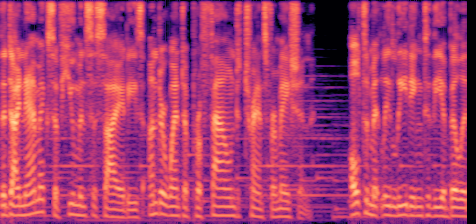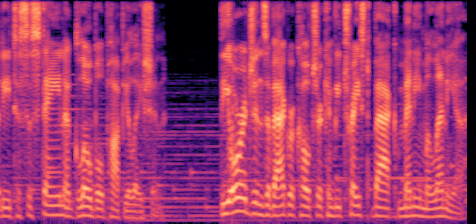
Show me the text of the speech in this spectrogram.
the dynamics of human societies underwent a profound transformation ultimately leading to the ability to sustain a global population. The origins of agriculture can be traced back many millennia,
